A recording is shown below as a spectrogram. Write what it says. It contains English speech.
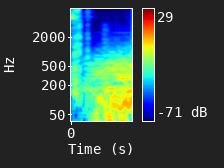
you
